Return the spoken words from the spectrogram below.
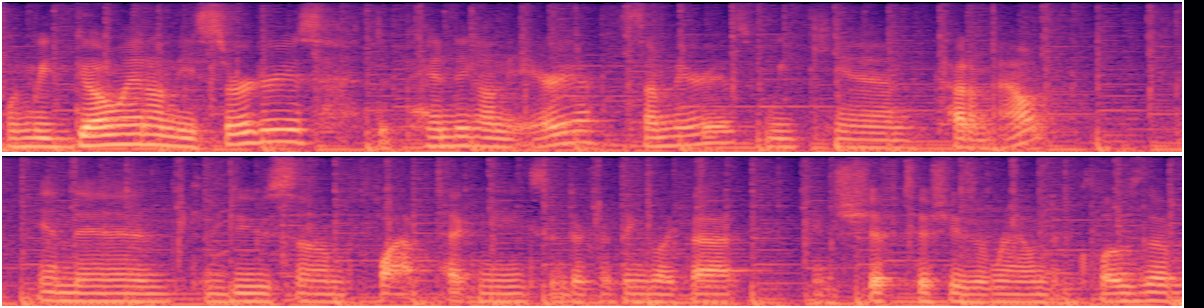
When we go in on these surgeries, depending on the area, some areas we can cut them out and then can do some flap techniques and different things like that and shift tissues around and close them.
